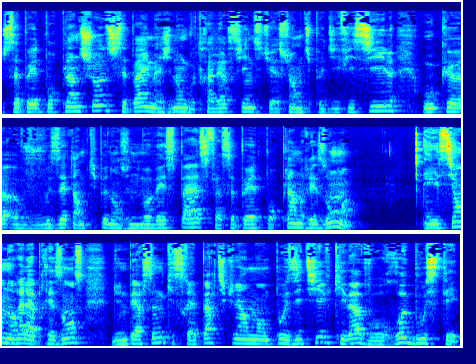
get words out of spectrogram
Ça peut être pour plein de choses, je sais pas, imaginons que vous traversiez une situation un petit peu difficile ou que vous êtes un petit peu dans une mauvaise passe, ça peut être pour plein de raisons. Et ici, on aurait la présence d'une personne qui serait particulièrement positive, qui va vous rebooster.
